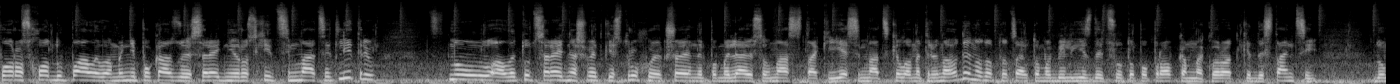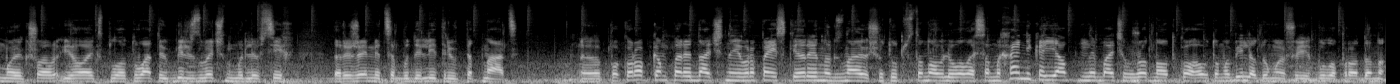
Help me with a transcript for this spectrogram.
По розходу палива мені показує середній розхід 17 літрів. Ну, але тут середня швидкість руху, якщо я не помиляюся, у нас так і є 17 км на годину. Тобто цей автомобіль їздить суто по пробкам на короткі дистанції. Думаю, якщо його експлуатувати в більш звичному для всіх режимі, це буде літрів 15. Е, По коробкам передач на європейський ринок знаю, що тут встановлювалася механіка. Я не бачив жодного такого автомобіля. Думаю, що їх було продано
